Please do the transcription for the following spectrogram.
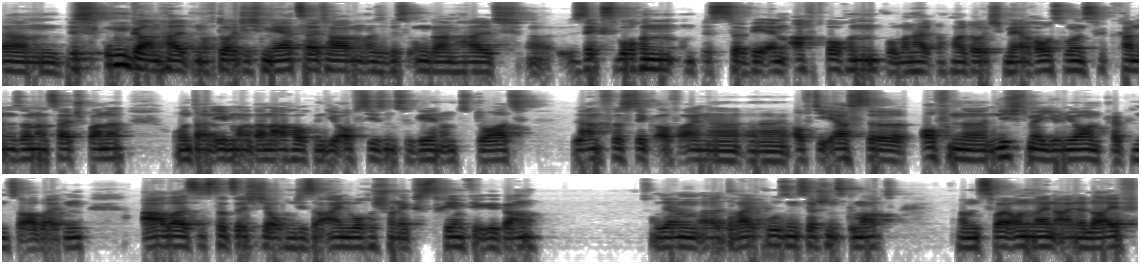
ähm, bis Ungarn halt noch deutlich mehr Zeit haben, also bis Ungarn halt äh, sechs Wochen und bis zur WM acht Wochen, wo man halt nochmal deutlich mehr rausholen kann in so einer Zeitspanne und dann eben danach auch in die Offseason zu gehen und dort langfristig auf eine, äh, auf die erste offene, nicht mehr Junioren-Prep hinzuarbeiten. Aber es ist tatsächlich auch in dieser einen Woche schon extrem viel gegangen. Wir haben äh, drei Posing-Sessions gemacht, haben zwei online, eine live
